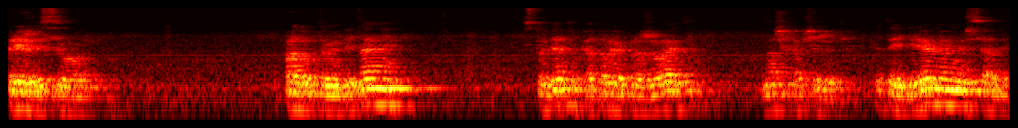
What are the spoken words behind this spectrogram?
прежде всего продуктами питания студентов, которые проживают в наших общежитиях. Это и деревня универсиады,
